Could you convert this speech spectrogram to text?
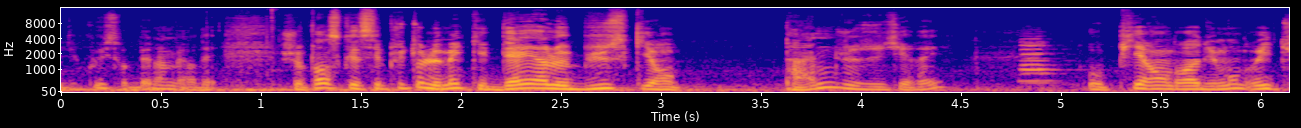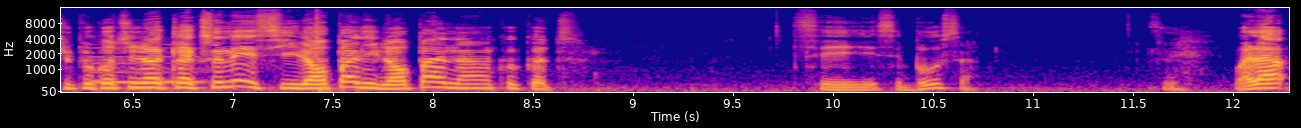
du coup, ils sont bien emmerdés. Je pense que c'est plutôt le mec qui est derrière le bus qui est en panne, je dirais. Au pire endroit du monde. Oui, tu peux continuer à klaxonner. S'il est en panne, il est en panne, hein, cocotte. C'est beau ça. Voilà.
